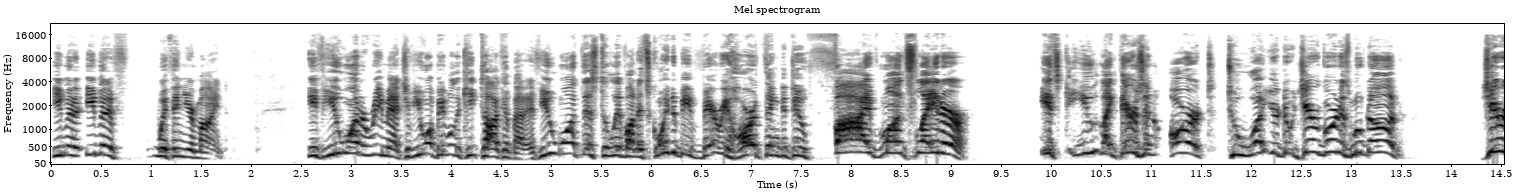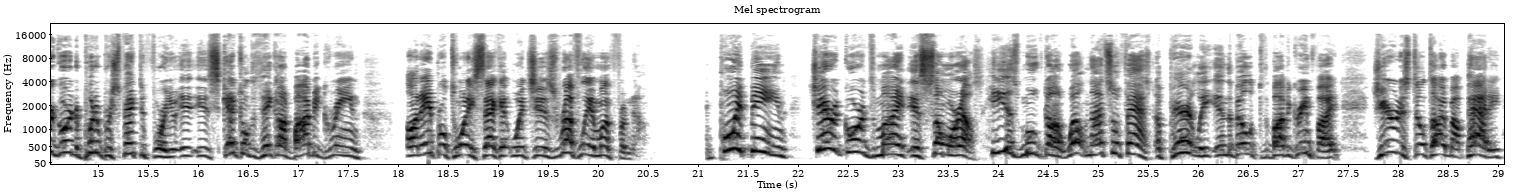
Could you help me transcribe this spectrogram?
even, even if within your mind, if you want a rematch, if you want people to keep talking about it, if you want this to live on, it's going to be a very hard thing to do five months later. It's you like there's an art to what you're doing. Jared Gordon has moved on. Jared Gordon, to put in perspective for you, is scheduled to take on Bobby Green on April 22nd, which is roughly a month from now. Point being, Jared Gordon's mind is somewhere else. He has moved on. Well, not so fast. Apparently, in the build-up to the Bobby Green fight, Jared is still talking about Paddy.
